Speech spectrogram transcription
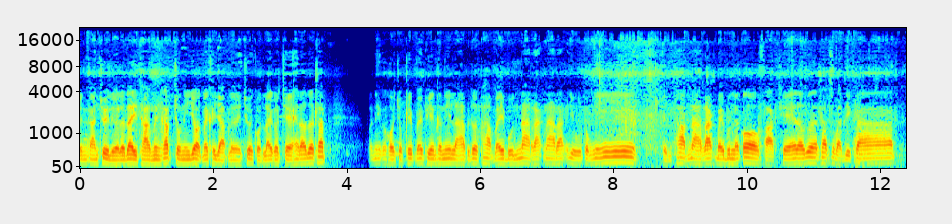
เป็นการช่วยเหลือเราได้อีกทางหนึ่งครับ ช่วงนี้ยอดไม่ขยับเลย ช่วยกดไลค์กดแชร์ให้เราด้วยครับ วันนี้ก็ขอจบคลิปไว้เพียงเท่านี้ลาไปด้วยภาพใบบุญน่ารักน่ารักอยู่ตรงนี้ เป็นภาพน่ารักใบบุญแล้วก็ฝากแชร์เราด้วยนะครับ สวัสดีครับ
